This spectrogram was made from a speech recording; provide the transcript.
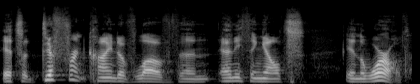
It's a different kind of love than anything else in the world.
